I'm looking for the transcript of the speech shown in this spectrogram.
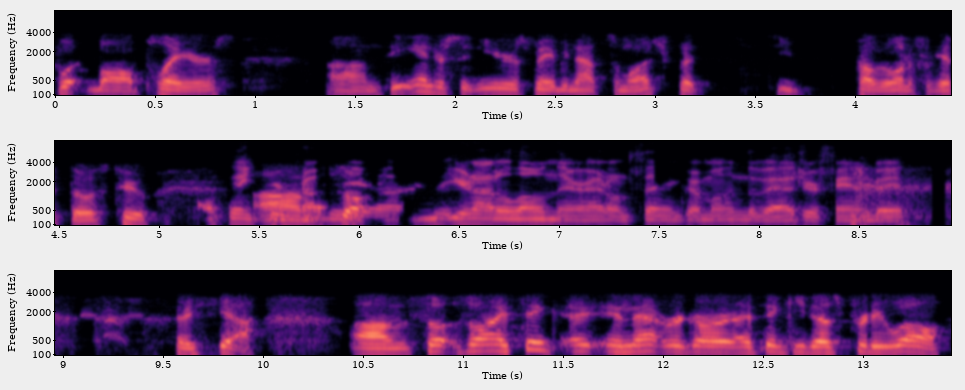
football players. Um, the Anderson years maybe not so much, but you probably want to forget those too. I think you're Um, probably so- uh, you're not alone there. I don't think among the Badger fan base. yeah. Um, so so I think uh, in that regard, I think he does pretty well.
